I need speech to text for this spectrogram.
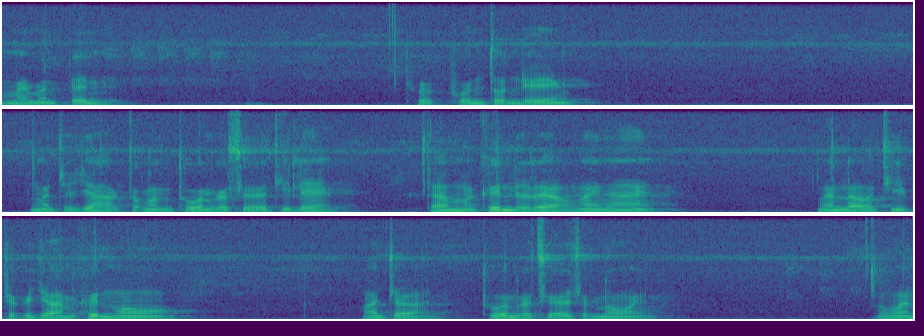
ำให้มันเป็น ฝึกผลตนเอง มันจะยากตอนทวนกระแสที่แรก ถ้ามันขึ้นได้แล้วง่ายๆมันเราถีบจักรยานขึ้นมอมันจะทวนกระแสสักหน่อยวัน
